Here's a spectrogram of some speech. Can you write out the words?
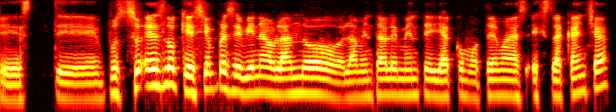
este, pues es lo que siempre se viene hablando, lamentablemente, ya como temas extra cancha.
